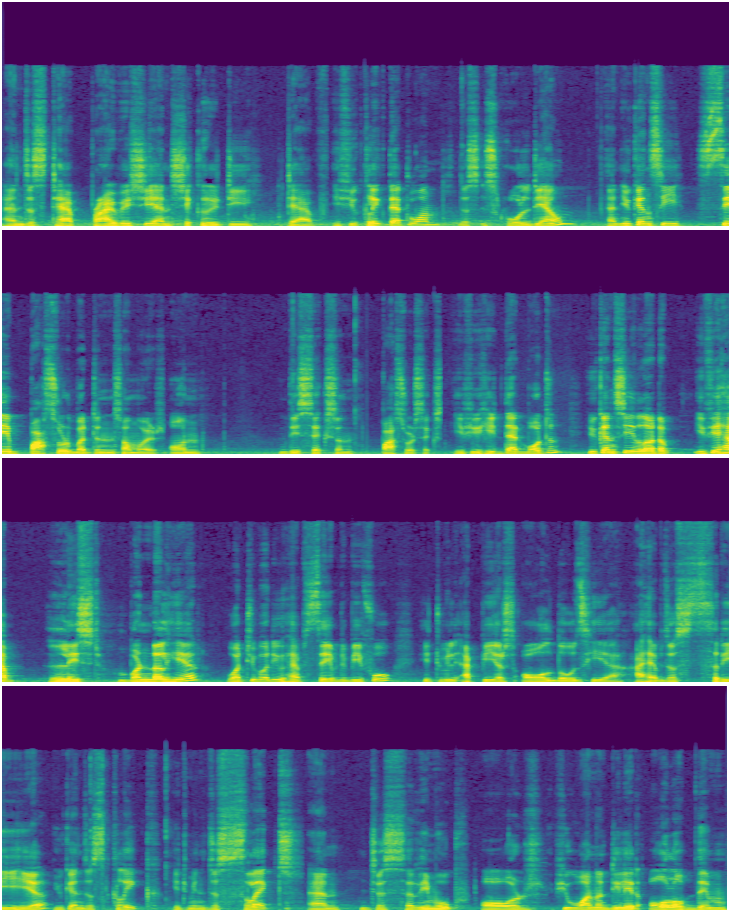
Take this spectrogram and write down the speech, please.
and just tap privacy and security tab. If you click that one just scroll down and you can see save password button somewhere on this section password section. If you hit that button you can see a lot of if you have list bundle here. Whatever you have saved before it will appears all those here. I have just three here. You can just click. It means just select and just remove. Or if you want to delete all of them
